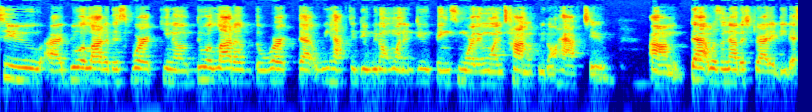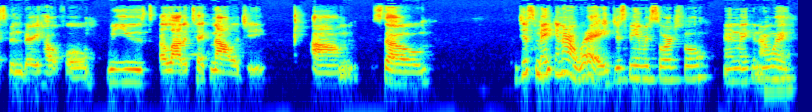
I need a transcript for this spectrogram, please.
to uh, do a lot of this work, you know, do a lot of the work that we have to do. We don't want to do things more than one time if we don't have to. Um, that was another strategy that's been very helpful. We used a lot of technology. Um, so just making our way, just being resourceful and making our way.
